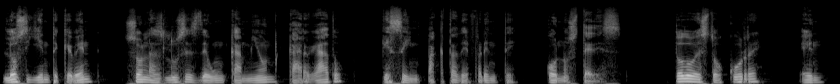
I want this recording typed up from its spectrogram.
Lo siguiente que ven son las luces de un camión cargado que se impacta de frente con ustedes. Todo esto ocurre en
